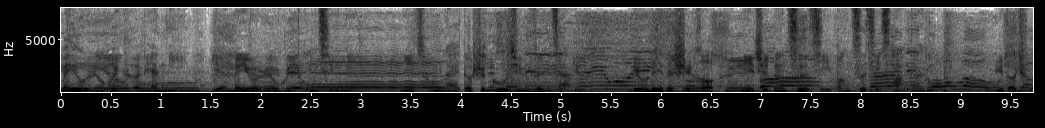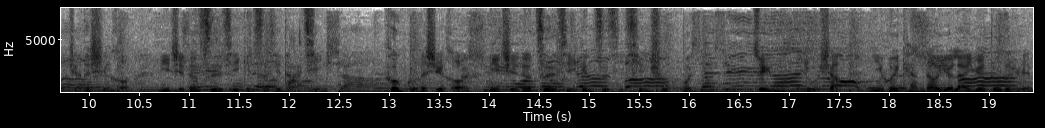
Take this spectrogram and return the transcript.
没有人会可怜你，也没有人会同情你。你从来都是孤军奋战，流泪的时候，你只能自己帮自己擦干；遇到挫折的时候，你只能自己给自己打气；痛苦的时候，你只能自己跟自己倾诉。追梦的路上，你会看到越来越多的人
